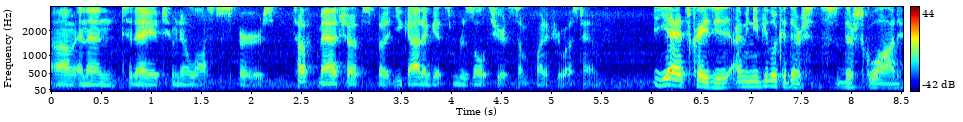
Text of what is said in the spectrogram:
um, and then today a 2 0 loss to Spurs. Tough matchups, but you got to get some results here at some point if you're West Ham. Yeah, it's crazy. I mean, if you look at their their squad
